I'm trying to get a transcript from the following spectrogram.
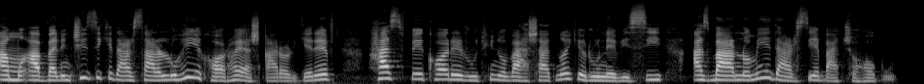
اما اولین چیزی که در سرلوحه کارهایش قرار گرفت حذف کار روتین و وحشتناک رونویسی از برنامه درسی بچه ها بود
